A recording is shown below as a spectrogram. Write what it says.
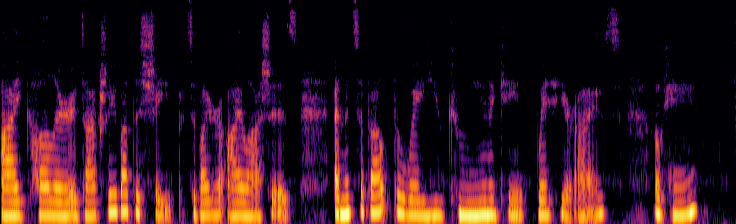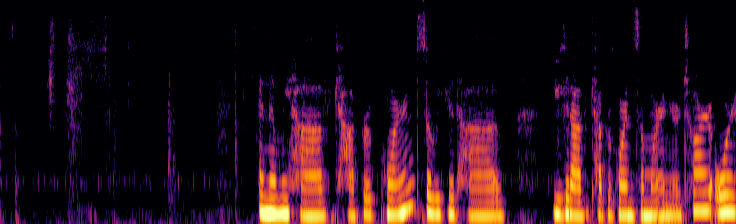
eye color it's actually about the shape it's about your eyelashes and it's about the way you communicate with your eyes okay? And then we have capricorn so we could have you could have capricorn somewhere in your chart or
